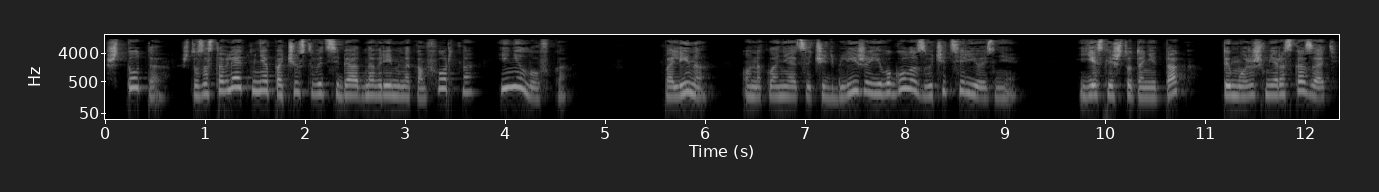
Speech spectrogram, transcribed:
что-то, что заставляет меня почувствовать себя одновременно комфортно и неловко. «Полина», он наклоняется чуть ближе, его голос звучит серьезнее. «Если что-то не так, ты можешь мне рассказать.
